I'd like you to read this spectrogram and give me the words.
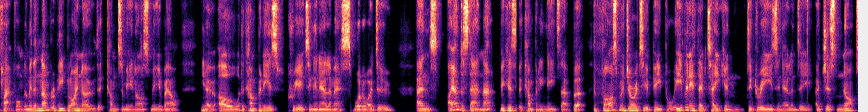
platforms. I mean, the number of people I know that come to me and ask me about, you know, oh, the company is creating an LMS. What do I do? And I understand that because the company needs that. But the vast majority of people, even if they've taken degrees in L&D, are just not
